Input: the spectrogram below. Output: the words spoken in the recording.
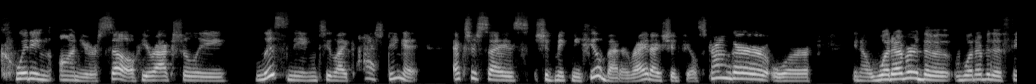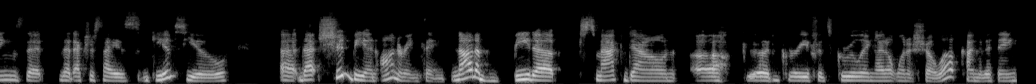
quitting on yourself. You're actually listening to like, gosh, dang it, exercise should make me feel better, right? I should feel stronger or you know whatever the whatever the things that that exercise gives you uh, that should be an honoring thing not a beat up smack down oh good grief it's grueling i don't want to show up kind of a thing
